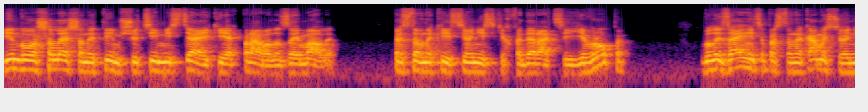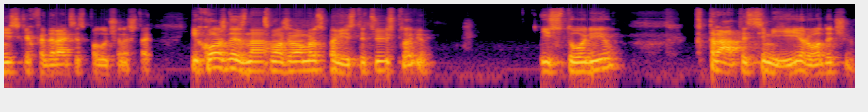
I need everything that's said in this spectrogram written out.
він був ошелешений тим, що ці місця, які, як правило, займали представники сіоністських федерацій Європи, були зайняті представниками сіоністських федерацій Сполучених Штатів. І кожен з нас може вам розповісти цю історію. Історію втрати сім'ї, родичів.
